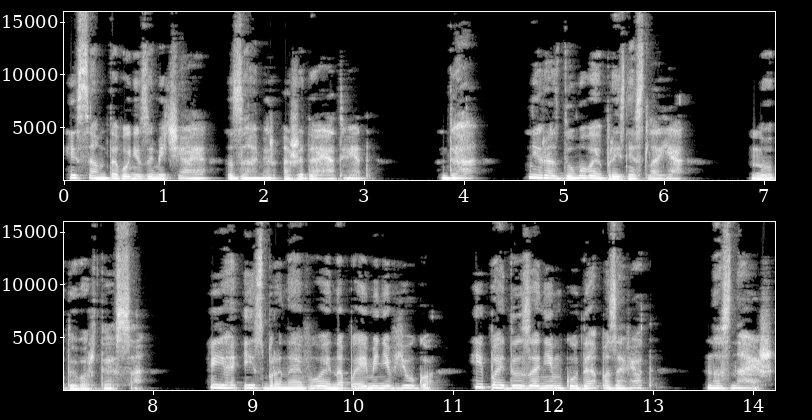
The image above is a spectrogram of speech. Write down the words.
и, сам того не замечая, замер, ожидая ответ. «Да», – не раздумывая, произнесла я. «Но ты Вартесса». «Я избранная воина по имени Вьюго и пойду за ним, куда позовет. Но знаешь,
